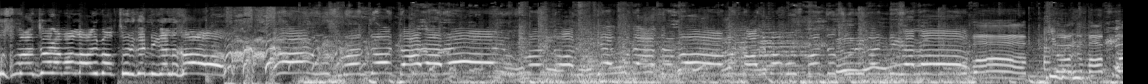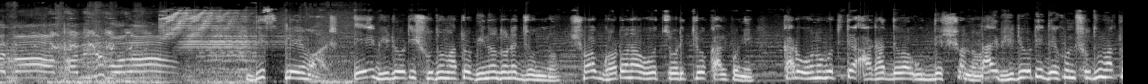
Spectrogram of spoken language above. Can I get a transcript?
উসমান জোর আমার ললিপপ চুরি করে নিয়ে গেল গো। উসমান জোর দাঁড়া রে। উসমান জোর কে কোথায় আছে গো? আমার উসমান জোর চুরি করে নিয়ে গেল। বাপ আমাকে মাফ কর বাপ আমি তো বললাম। ডিসক্লেমার এই ভিডিওটি শুধুমাত্র বিনোদনের জন্য। সব ঘটনা ও চরিত্র কাল্পনিক। কারও অনুভূতিতে আঘাত দেওয়া উদ্দেশ্য নয়। তাই ভিডিওটি দেখুন শুধুমাত্র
